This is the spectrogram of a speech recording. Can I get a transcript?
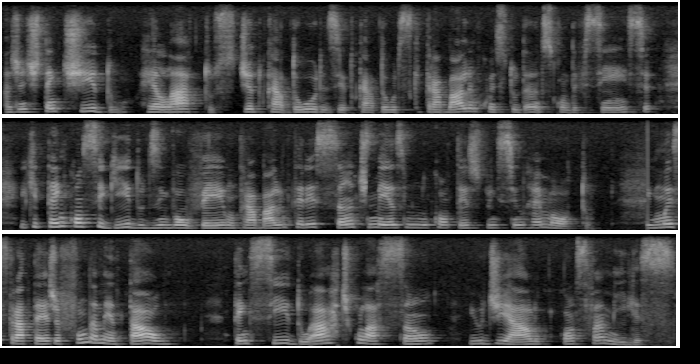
a gente tem tido relatos de educadoras e educadores que trabalham com estudantes com deficiência e que têm conseguido desenvolver um trabalho interessante mesmo no contexto do ensino remoto. Uma estratégia fundamental tem sido a articulação e o diálogo com as famílias.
